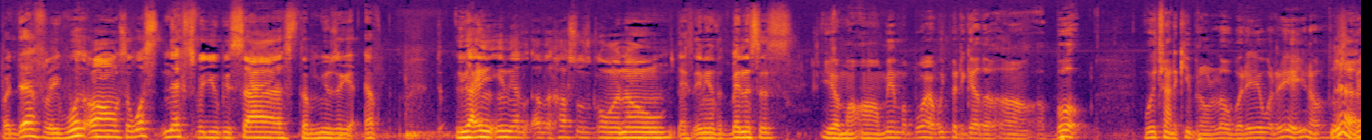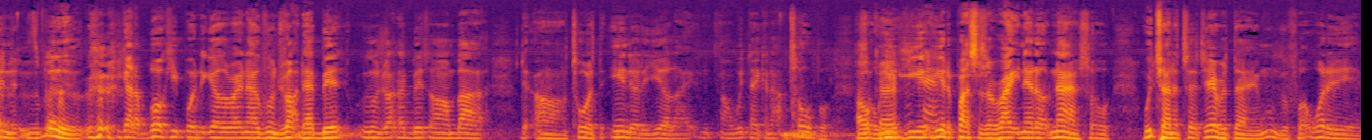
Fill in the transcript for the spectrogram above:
But definitely, what um? So what's next for you besides the music? You got any, any other other hustles going on? Like any other businesses? Yeah, my um, me and my boy, we put together uh, a book. We're trying to keep it on the low, but it is what it is. You know, it's Yeah, business. it's business. He got a book he putting together right now. We're gonna drop that bit. We're gonna drop that bit um by the, uh, towards the end of the year. Like uh, we thinking October. So Okay. he, he, Okay. he in the process of writing that up now. So we trying to touch everything. We don't give a fuck what it is.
